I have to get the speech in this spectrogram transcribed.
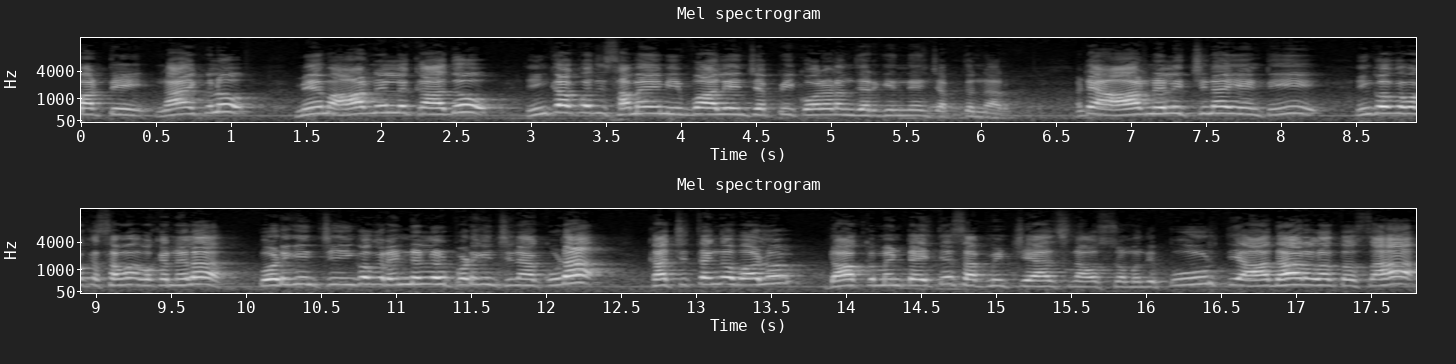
పార్టీ నాయకులు మేము ఆరు నెలలు కాదు ఇంకా కొద్ది సమయం ఇవ్వాలి అని చెప్పి కోరడం జరిగింది అని చెప్తున్నారు. అంటే ఆరు నెలలు ఇచ్చినా ఏంటి? ఇంకొక ఒక సమ ఒక నెల పొడిగించి ఇంకొక రెండు నెలలు పొడిగించినా కూడా ఖచ్చితంగా వాళ్ళు డాక్యుమెంట్ అయితే సబ్మిట్ చేయాల్సిన అవసరం ఉంది. పూర్తి ఆధారాలతో సహా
